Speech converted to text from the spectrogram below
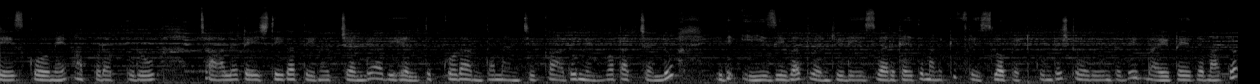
చేసుకొని అప్పుడప్పుడు చాలా టేస్టీగా తినొచ్చండి. అది హెల్త్కి కూడా అంత మంచిది కాదు. నిల్వ పచ్చళ్ళు ఇది ఈజీగా ట్వంటీ డేస్ వరకు అయితే మనకి ఫ్రిడ్జ్లో పెట్టుకుంటే స్టోర్ ఉంటుంది. బయట అయితే మాత్రం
